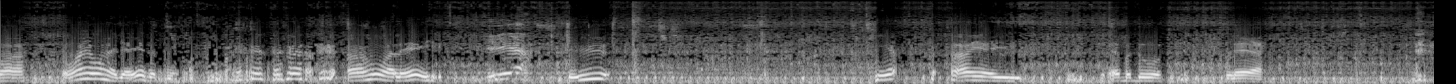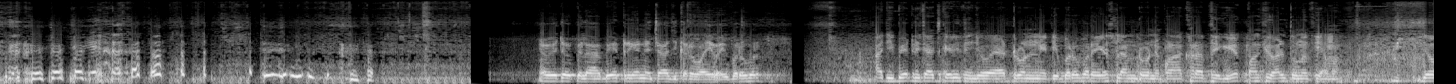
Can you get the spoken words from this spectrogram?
વાહ તો વાહે વાહે જાય એ ગતની હા હું હાલે એ. એ બધું લે. હવે જો પેલા બેટરી એને ચાર્જ કરવા આવ્યા બરોબર? આજે બેટરી ચાર્જ કરી હતી જો આ ડ્રોનની હતી બરોબર? એસલાન ડ્રોન પણ આ ખરાબ થઈ ગયું એક પાંખ્યું હાલતું નથી આમાં. જો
